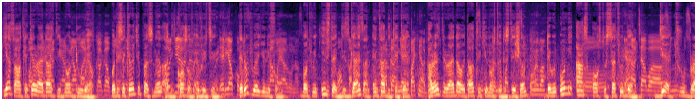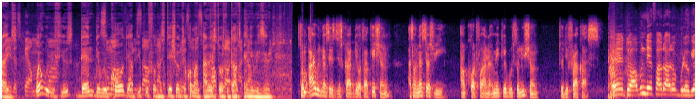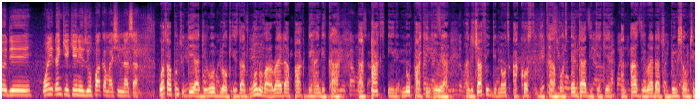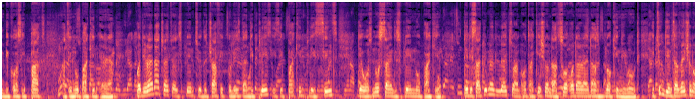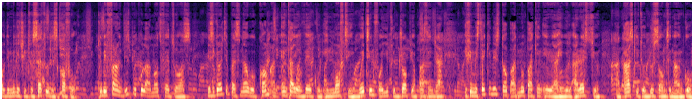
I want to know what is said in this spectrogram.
Yes, our keke riders did not do well, but the security personnel are the cause of everything. They don't wear uniform, but will instead disguise and enter the keke, arrest the rider without taking us to the station. They will only ask us to settle them there through bribes. When we refuse, then they will call their people from the station to come and arrest us without any reason. Some eyewitnesses described the altercation as unnecessary and called for an amicable solution to the fracas. Eh to abun da ya faru a yau dai wani dan keke ne zo faka mashin nasa. What happened today at the roadblock is that one of our rider parked behind a car that parked in no parking area and the traffic did not accost the car but entered the keke and asked the rider to bring something because he parked at a no parking area. But the rider tried to explain to the traffic police that the place is a parking place since there was no sign displaying no parking. The disagreement led to an altercation that saw other riders blocking the road. It took the intervention of the military to settle the scuffle. To be frank, these people are not fair to us. The security personnel will come and enter your vehicle in mufti, waiting for you to drop your passenger. If you mistakenly stop at no parking area, he will arrest you and ask you to do something and go.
